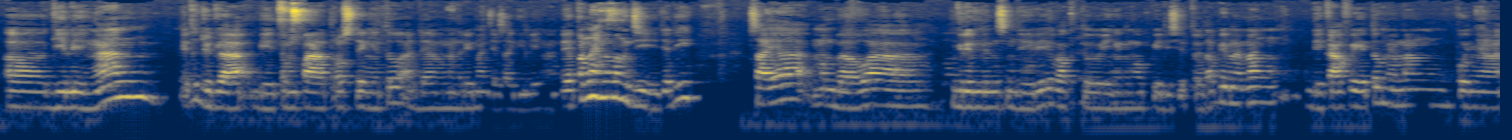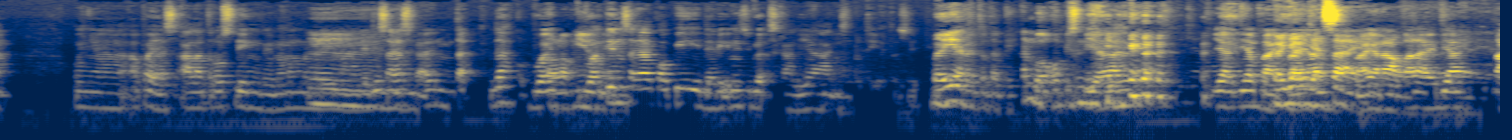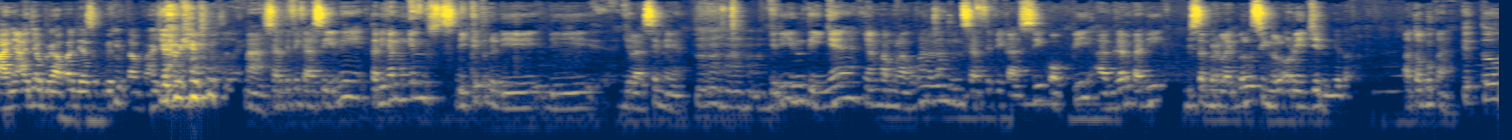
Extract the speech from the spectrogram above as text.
eh, gilingan itu juga di tempat roasting itu ada menerima jasa gilingan ya pernah memang ji jadi saya membawa bean sendiri waktu ingin ngopi di situ. Tapi memang di cafe itu memang punya punya apa ya alat roasting gitu memang menerima. Hmm. jadi saya sekalian minta udah buat Tolongnya, buatin saya kopi dari ini juga sekalian seperti itu sih. Bayar itu tapi kan bawa kopi sendiri. Ya dia bayar, Bayar jasa, ya. bayar apa lah dia Ya, ya. tanya aja berapa dia sebutin kita bayar gitu nah sertifikasi ini tadi kan mungkin sedikit udah di dijelasin ya Jadi intinya yang kamu lakukan adalah mensertifikasi kopi agar tadi bisa berlabel single origin gitu. Atau bukan? itu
